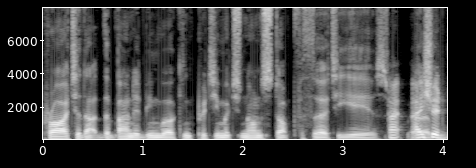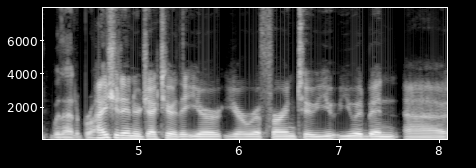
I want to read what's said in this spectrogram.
Prior to that, the band had been working pretty much non-stop for 30 years. I, I uh, should without a break. I should interject here that you're you're referring to you you had been uh,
